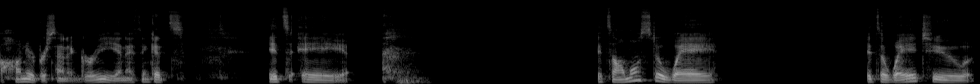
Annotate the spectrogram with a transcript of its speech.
100% agree and I think it's it's a it's almost a way it's a way to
